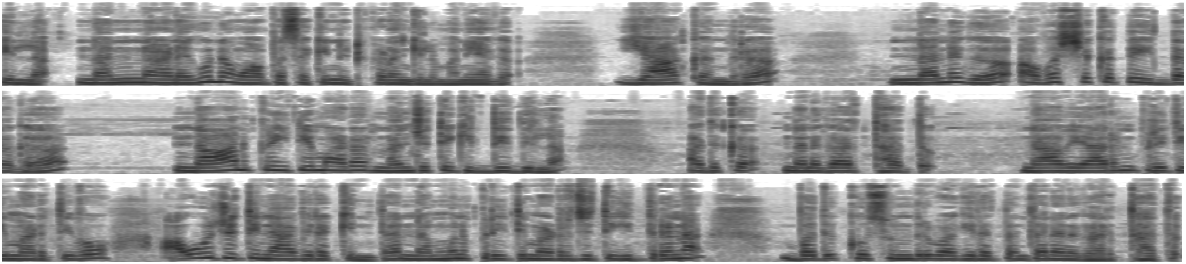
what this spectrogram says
ಇಲ್ಲ ನನ್ನ ನಾಳೆಗೂ ನಾವು ವಾಪಸ್ ಆಕಿನ ಇಟ್ಕೊಳಂಗಿಲ್ಲ ಮನ್ಯಾಗ. ಯಾಕಂದ್ರ ನನಗೆ ಅವಶ್ಯಕತೆ ಇದ್ದಾಗ ನಾನು ಪ್ರೀತಿ ಮಾಡೋರು ನನ್ನ ಜೊತೆಗೆ ಇದ್ದಿದ್ದಿಲ್ಲ. ಅದಕ್ಕೆ ನನಗೆ ಅರ್ಥ ಆಯ್ತು ನಾವು ಯಾರನ್ನು ಪ್ರೀತಿ ಮಾಡ್ತೀವೋ ಅವ್ರ ಜೊತೆ ನಾವಿರೋಕ್ಕಿಂತ ನಮ್ಮನ್ನು ಪ್ರೀತಿ ಮಾಡೋರ ಜೊತೆ ಇದ್ರನ ಬದುಕು ಸುಂದರವಾಗಿರತ್ತಂತ ನನಗೆ ಅರ್ಥ ಆಯ್ತು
